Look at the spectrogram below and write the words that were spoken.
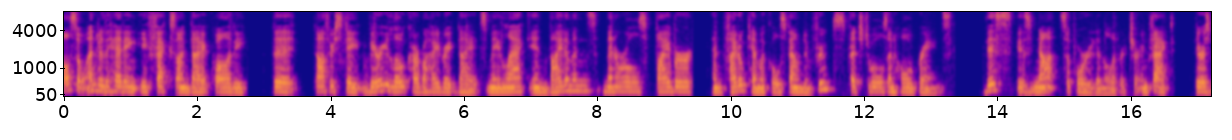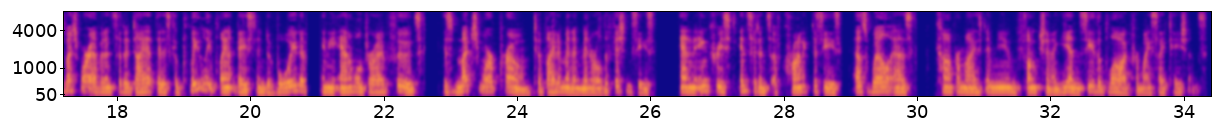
Also under the heading effects on diet quality, the authors state very low carbohydrate diets may lack in vitamins, minerals, fiber, and phytochemicals found in fruits, vegetables, and whole grains. This is not supported in the literature. In fact, there is much more evidence that a diet that is completely plant-based and devoid of any animal-derived foods is much more prone to vitamin and mineral deficiencies and an increased incidence of chronic disease as well as compromised immune function. Again, see the blog for my citations.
